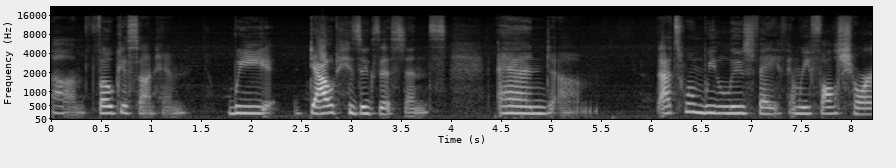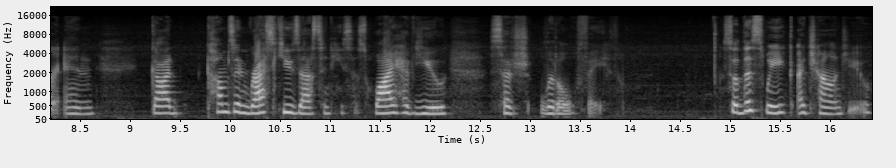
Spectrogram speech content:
um, focus on Him, we doubt His existence and um, that's when we lose faith and we fall short. And God comes and rescues us, and He says, Why have you such little faith? So this week, I challenge you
